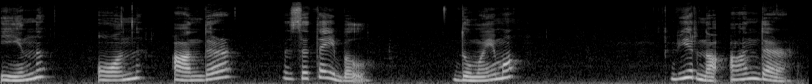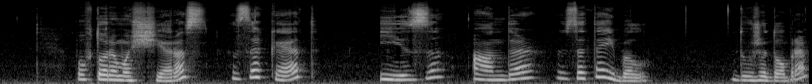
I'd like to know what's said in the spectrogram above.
in, on, under the table. Думаємо. Вірно, under. Повторимо ще раз. The cat is under the table. Дуже добре.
